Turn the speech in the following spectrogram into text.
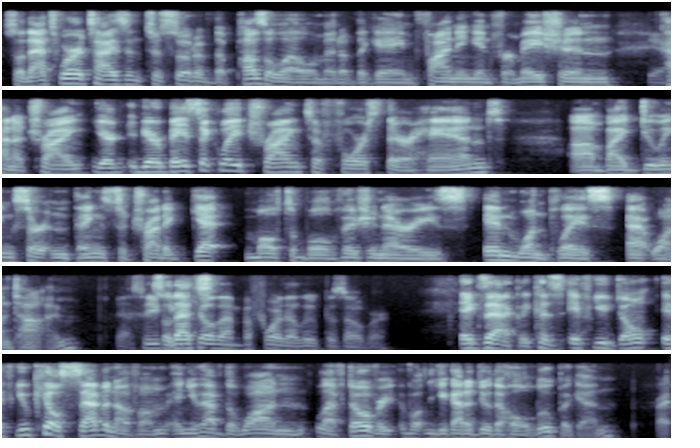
So that's where it ties into sort of the puzzle element of the game, finding information, Yeah. kind of trying. You're you're basically trying to force their hand um, by doing certain things to try to get multiple visionaries in one place at one time. Yeah, so you So can kill them before the loop is over. Exactly, because if you don't, if you kill seven of them and you have the one left over, well, you got to do the whole loop again. Right.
